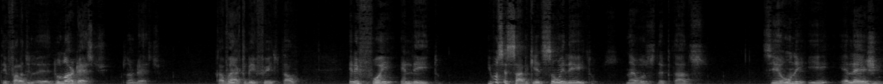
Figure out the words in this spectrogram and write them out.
tem fala é, do Nordeste, do Nordeste. Cavanhaque bem feito e tal. Ele foi eleito. E você sabe que eles são eleitos, né, os deputados se reúnem e elegem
